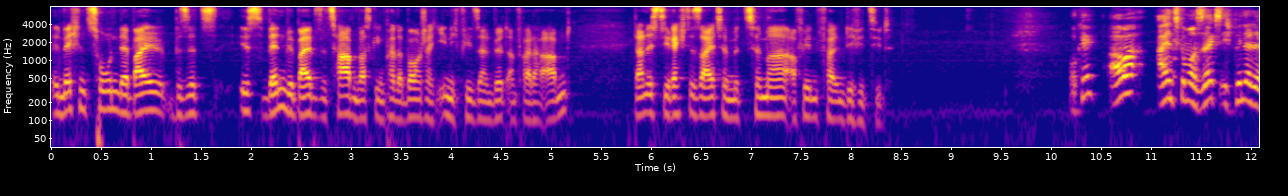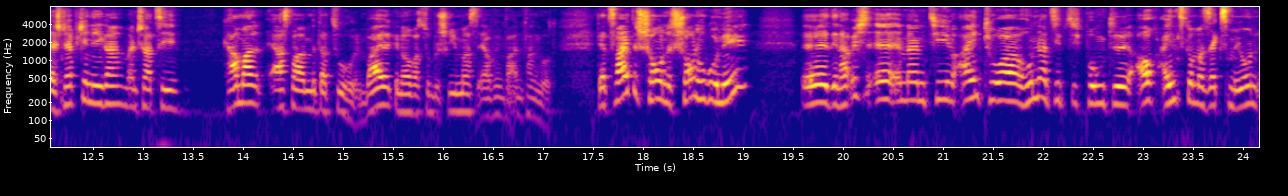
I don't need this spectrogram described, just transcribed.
in welchen Zonen der Ballbesitz ist, wenn wir Ballbesitz haben, was gegen Paderborn wahrscheinlich eh nicht viel sein wird am Freitagabend, dann ist die rechte Seite mit Zimmer auf jeden Fall im Defizit. Okay, aber 1,6, ich bin ja der Schnäppchenjäger, mein Schatzi kann man erstmal mit dazu holen, weil genau was du beschrieben hast, er auf jeden Fall anfangen wird. Der zweite Sean ist Sean Hugonet. Äh, den habe ich äh, in meinem Team. Ein Tor, 170 Punkte, auch 1,6 Millionen.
